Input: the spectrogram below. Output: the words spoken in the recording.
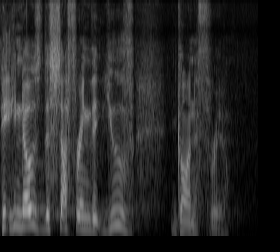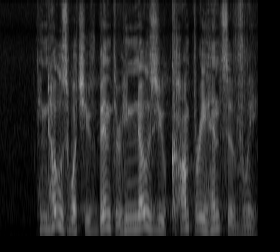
He, he knows the suffering that you've gone through. He knows what you've been through. He knows you comprehensively.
